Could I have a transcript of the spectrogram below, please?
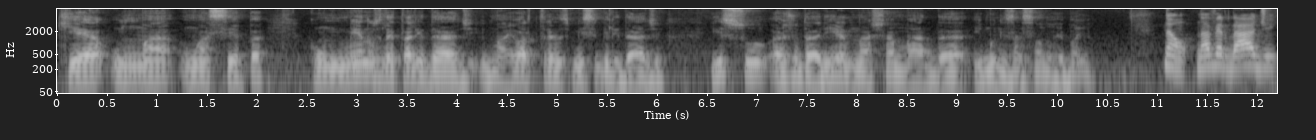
que é uma, uma cepa com menos letalidade e maior transmissibilidade, isso ajudaria na chamada imunização do rebanho? Não, na verdade,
